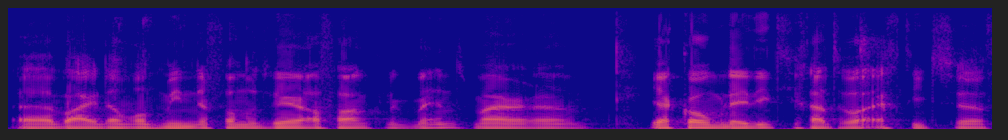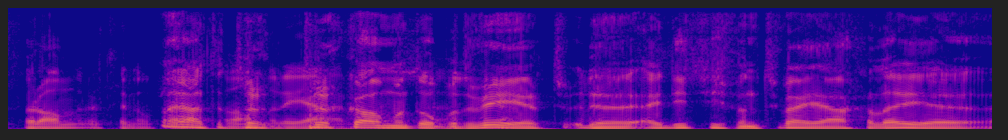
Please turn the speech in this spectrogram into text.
waar je dan wat minder van het weer afhankelijk bent. Maar ja, komende editie gaat er wel echt iets uh, veranderen ten opzichte nou ja, van andere jaren. Terugkomend dus, op het eh, weer. De editie van twee jaar geleden uh,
